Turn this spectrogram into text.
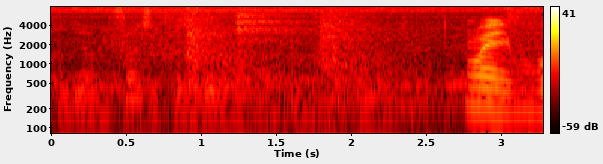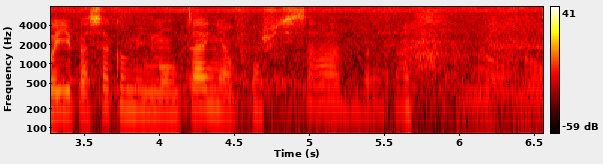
très bien avec ça, j'ai très envie d'en faire d'autres. Ouais, vous voyez pas ça comme une montagne infranchissable. Non, non.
